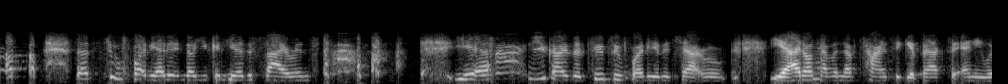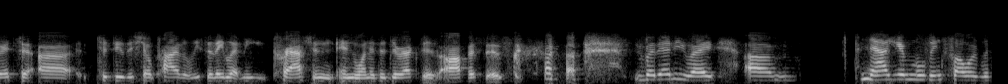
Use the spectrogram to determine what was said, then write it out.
That's too funny. I didn't know you could hear the sirens. yeah, you guys are too too funny in the chat room. Yeah, I don't have enough time to get back to anywhere to uh to do the show privately, so they let me crash in in one of the director's offices. but anyway, um now you're moving forward with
